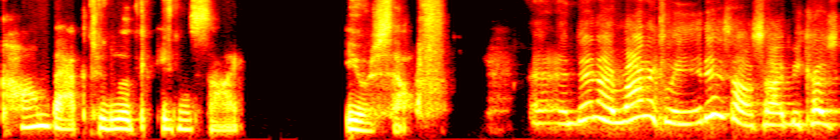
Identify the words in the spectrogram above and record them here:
come back to look inside yourself. And then ironically, it is outside because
